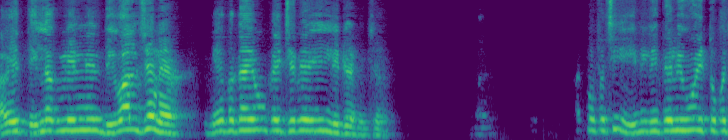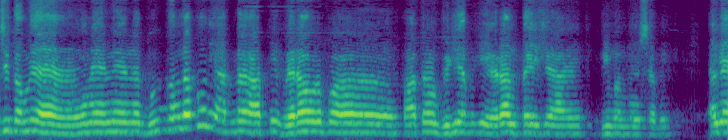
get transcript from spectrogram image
હવે તિલક મિલની દિવાલ છે ને, એ બધા એવું કહે છે કે ઇલીગલ છે. તો પછી એવી લીધેલી હોય તો પછી તમે એને એને એને દૂર કરી નાખો ને આટલા આટલી વેરાવળ પાત્ર ભીડિયા પછી હેરાન થઈ છે આ જીવનના હિસાબે. અને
